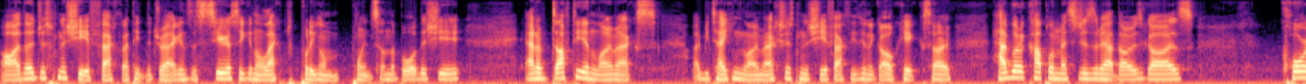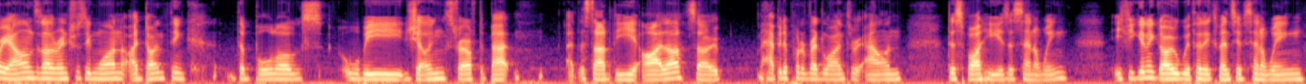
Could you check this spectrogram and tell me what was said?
either, just from the sheer fact that I think the Dragons are seriously going to lack putting on points on the board this year. Out of Dufty and Lomax, I'd be taking Lomax just from the sheer fact he's going to goal kick. So, have got a couple of messages about those guys. Corey Allan's another interesting one. I don't think the Bulldogs will be gelling straight off the bat at the start of the year either. So, happy to put a red line through Allan, despite he is a centre wing. If you're going to go with an expensive centre wing,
